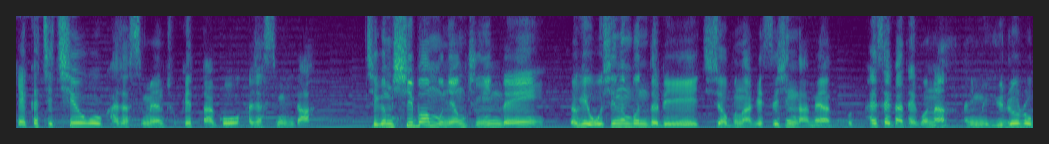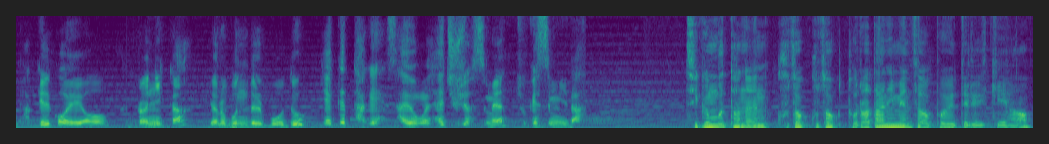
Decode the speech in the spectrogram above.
깨끗이 치우고 가셨으면 좋겠다고 하셨습니다. 지금 시범 운영 중인데 여기 오시는 분들이 지저분하게 쓰신다면 곧 폐쇄가 되거나 아니면 유료로 바뀔 거예요. 그러니까 여러분들 모두 깨끗하게 사용을 해주셨으면 좋겠습니다. 지금부터는 구석구석 돌아다니면서 보여드릴게요.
